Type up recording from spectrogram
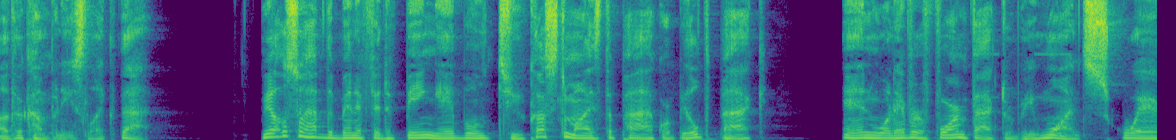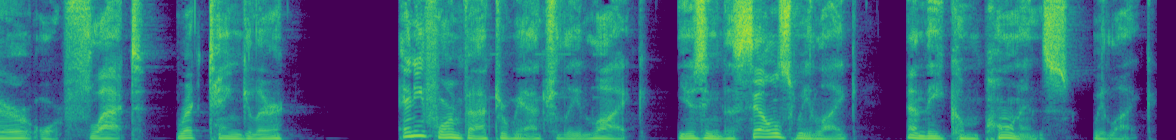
other companies like that. We also have the benefit of being able to customize the pack or build the pack in whatever form factor we want, square or flat, rectangular, any form factor we actually like, using the cells we like and the components we like.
